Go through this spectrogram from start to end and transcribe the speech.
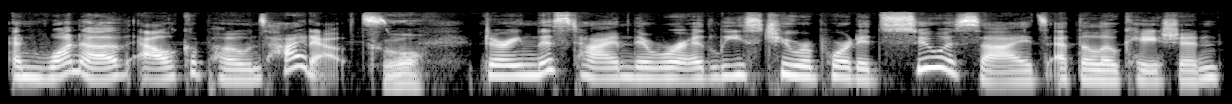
and one of Al Capone's hideouts. Cool. During this time, there were at least two reported suicides at the location,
